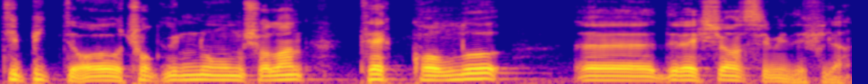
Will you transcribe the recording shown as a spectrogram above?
tipik de o çok ünlü olmuş olan tek kollu e, direksiyon simidi filan.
